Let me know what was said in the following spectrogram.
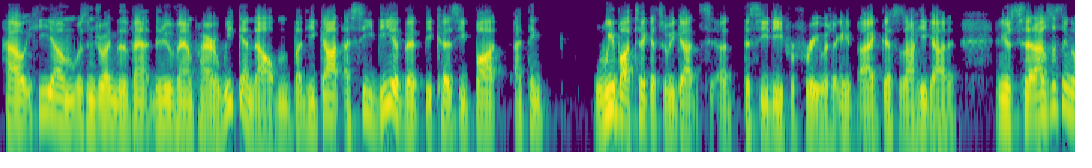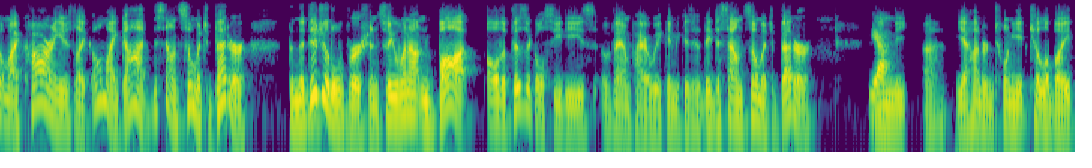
how he um was enjoying the va- the new Vampire Weekend album, but he got a CD of it because he bought I think. We bought tickets, so we got uh, the CD for free, which I, I guess is how he got it. And he said, I was listening with my car, and he was like, "Oh my God, this sounds so much better than the digital version." So he went out and bought all the physical CDs of Vampire Weekend because they just sound so much better yeah, than the uh, yeah 128 kilobyte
